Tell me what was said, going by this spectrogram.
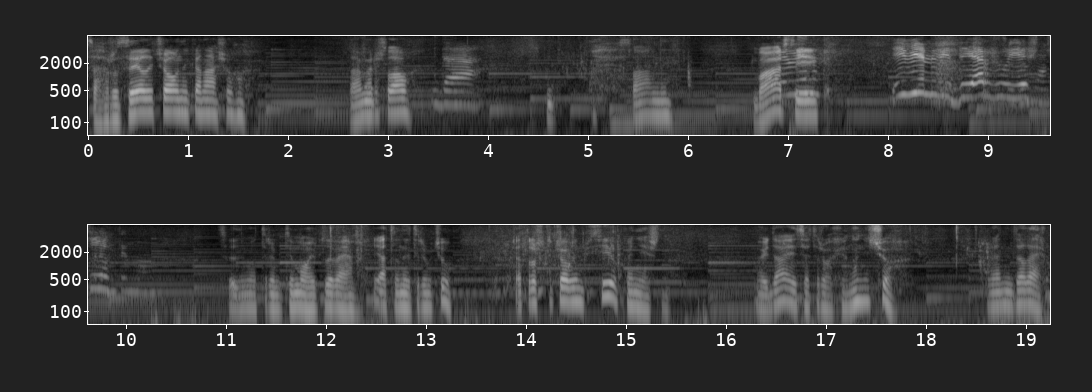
Загрузили човника нашого. Да, Мирослав? Да. Славний. Барсік. І він віддержує ще. Сидимо тремтимо і пливемо. Я то не тремчу. Я трошки човен сів, звісно. Гойдається трохи, ну нічого. Вже недалеко.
